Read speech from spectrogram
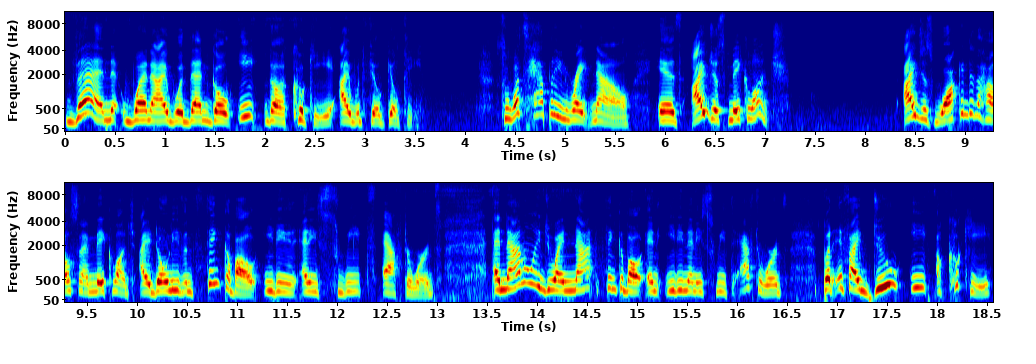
then when I would then go eat the cookie, I would feel guilty. So what's happening right now is I just make lunch. I just walk into the house and I make lunch. I don't even think about eating any sweets afterwards. And not only do I not think about and eating any sweets afterwards, but if I do eat a cookie,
